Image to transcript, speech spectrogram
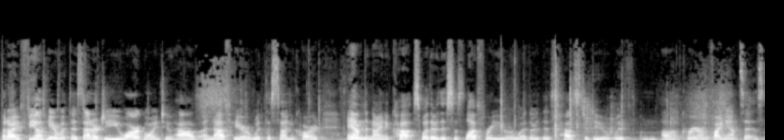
but i feel here with this energy you are going to have enough here with the sun card and the Nine of Cups, whether this is love for you or whether this has to do with uh, career and finances.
